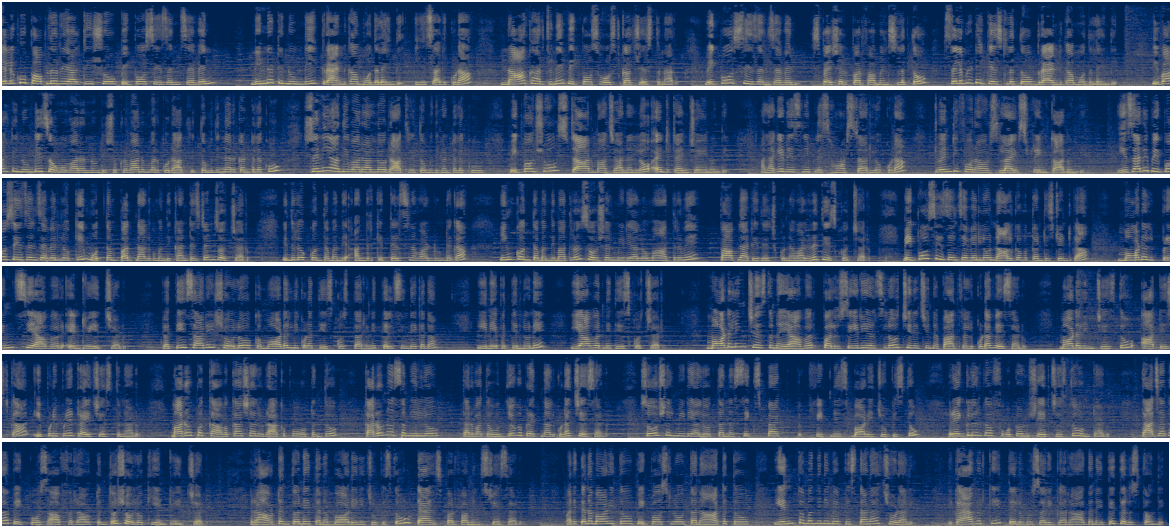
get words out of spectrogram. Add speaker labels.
Speaker 1: Telugu popular reality show Bigg Boss season seven నిన్నటి నుండి గ్రాండ్గా మొదలైంది. ఈసారి కూడా నాగార్జునే బిగ్ బాస్ హోస్ట్గా చేస్తున్నారు. Bigg Boss season seven special పర్ఫార్మెన్స్లతో celebrity గెస్ట్లతో గ్రాండ్గా మొదలైంది. ఇవాల్టి నుండి సోమవారం నుండి శుక్రవారం వరకు రాత్రి తొమ్మిదిన్నర గంటలకు శని ఆదివారాల్లో రాత్రి తొమ్మిది గంటలకు బిగ్ బాస్ షో స్టార్ మా ఛానల్లో ఎంటర్టైన్ చేయనుంది. అలాగే డిస్నీ ప్లస్ హాట్స్టార్లో కూడా twenty four hours live stream కానుంది. ఈసారి బిగ్ బాస్ సీజన్ సెవెన్లోకి మొత్తం పద్నాలుగు మంది కంటెస్టెంట్స్ వచ్చారు. ఇందులో కొంతమంది అందరికీ తెలిసిన వాళ్ళు ఉండగా ఇంకొంతమంది మాత్రం సోషల్ మీడియాలో మాత్రమే పాపులారిటీ తెచ్చుకున్న వాళ్ళని తీసుకొచ్చారు. బిగ్ బాస్ సీజన్ సెవెన్లో నాలుగవ కంటెస్టెంట్గా మోడల్ ప్రిన్స్ యావర్ ఎంట్రీ ఇచ్చాడు. ప్రతిసారి షోలో ఒక మోడల్ని కూడా తీసుకొస్తారని తెలిసిందే కదా? ఈ నేపథ్యంలోనే యావర్ని తీసుకొచ్చారు. మోడలింగ్ చేస్తున్న యావర్ పలు సీరియల్స్లో చిన్న చిన్న పాత్రలు కూడా వేశాడు. మోడలింగ్ చేస్తూ ఆర్టిస్ట్గా ఇప్పుడిప్పుడే ట్రై చేస్తున్నాడు. మరోపక్క అవకాశాలు రాకపోవడంతో కరోనా సమయంలో తర్వాత ఉద్యోగ ప్రయత్నాలు కూడా చేశాడు. సోషల్ మీడియాలో తన సిక్స్ ప్యాక్ ఫిట్నెస్ బాడీ చూపిస్తూ రెగ్యులర్గా ఫోటోలు షేర్ చేస్తూ ఉంటాడు. తాజాగా బిగ్ బాస్ ఆఫర్ రావడంతో షోలోకి ఎంట్రీ ఇచ్చాడు. రావటంతోనే తన బాడీని చూపిస్తూ డాన్స్ పర్ఫార్మెన్స్ చేశాడు. మరి తన బాడీతో బిగ్ బాస్లో తన ఆటతో ఎంతమందిని మెప్పిస్తాడా చూడాలి. ఇక యావర్కి తెలుగు సరిగ్గా రాదనైతే తెలుస్తోంది.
